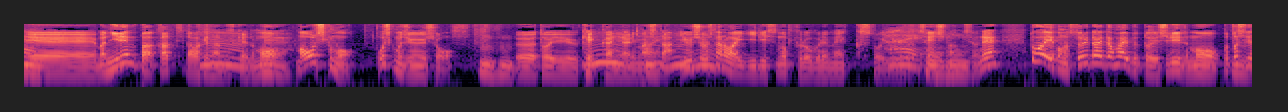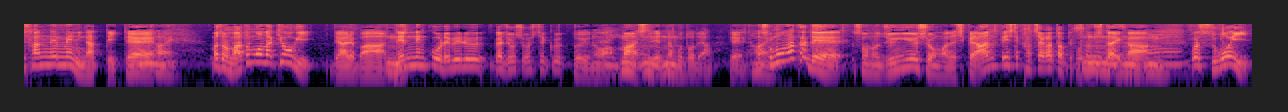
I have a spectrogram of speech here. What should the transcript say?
い。えーまあ、2連覇勝ってたわけなんですけれども、うん。ええまあ、惜しくも惜しくも準優勝、うんうん。えーという結果になりました、うん優勝したのはイギリスのプロブレム X といはい。う選手なんですよね、とはいえこの「ストリートファイター5」というシリーズも今年で3年目になっていて、はいまあ、そのまともな競技であれば、うん。年々こうレベルが上昇していくというのは、はい。まあ自然なことであって、はい。その中でその準優勝までしっかり安定して勝ち上がったってこと自体が、これすごい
